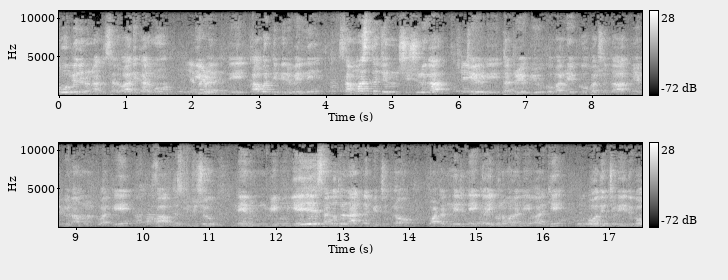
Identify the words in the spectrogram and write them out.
భూమి మీదను నాకు సర్వాధికారము ఇవ్వబడింది కాబట్టి మీరు వెళ్ళి సమస్త జనులు శిష్యులుగా చేయుడి. తండ్రి యొక్క కుమారుని యొక్క పరిశుద్ధాత్మ యొక్క నామలకు వారికి బాప్తిస్మించు నేను మీకు ఏ ఏ సంగతులను ఆజ్ఞాపించుతున్నో వాటన్నిటిని గైకొనమని వారికి బోధించుడు. ఇదిగో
